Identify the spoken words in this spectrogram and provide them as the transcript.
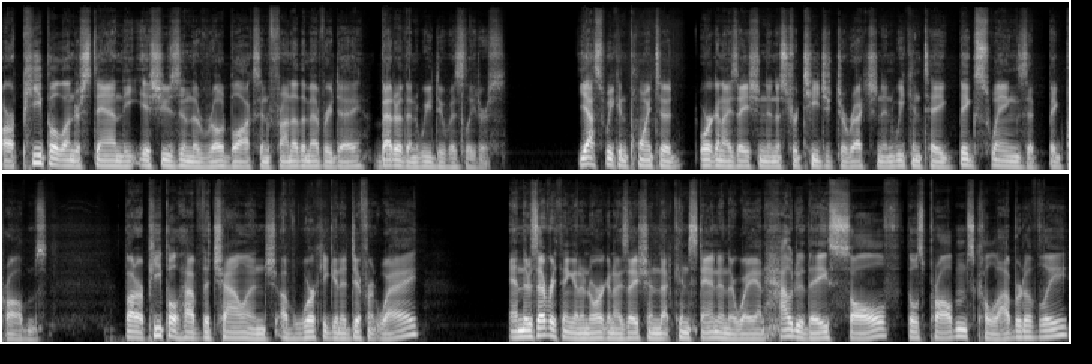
our people understand the issues and the roadblocks in front of them every day better than we do as leaders. Yes, we can point to organization in a strategic direction and we can take big swings at big problems. but our people have the challenge of working in a different way. And there's everything in an organization that can stand in their way. And how do they solve those problems collaboratively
